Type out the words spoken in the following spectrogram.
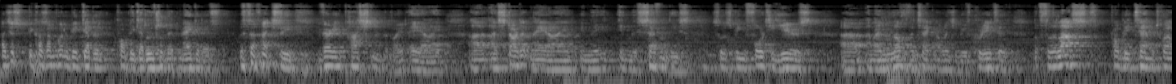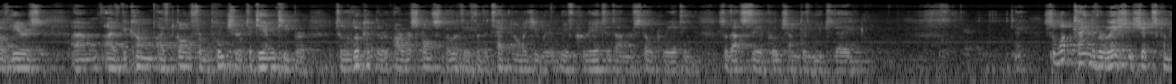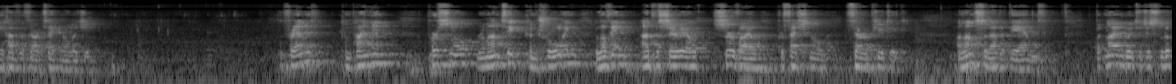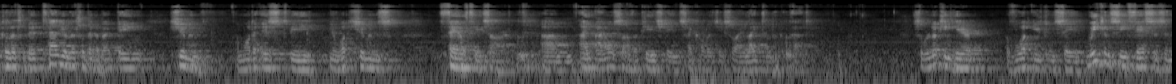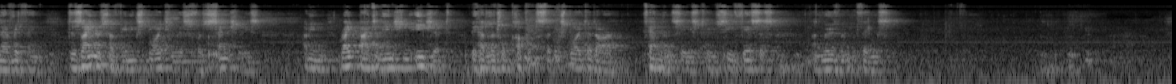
I just because I'm going to be get a, probably get a little bit negative, I'm actually very passionate about AI. Uh, I started in AI in the in the 70s, so it's been 40 years, uh, and I love the technology we've created. But for the last probably 10, 12 years, um, I've become I've gone from poacher to gamekeeper to look at the, our responsibility for the technology we, have created and are still creating. So that's the approach I'm giving you today. Okay. So what kind of relationships can we have with our technology? Friend, companion, personal, romantic, controlling, loving, adversarial, servile, professional, therapeutic. I'll answer that at the end. But now I'm going to just look a little bit, tell you a little bit about being human and what it is to be, you know, what humans' frailties are. Um, I, I also have a PhD in psychology, so I like to look at that. So we're looking here of what you can see. We can see faces in everything. Designers have been exploiting this for centuries. I mean, right back in ancient Egypt, they had little puppets that exploited our tendencies to see faces and movement and things.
